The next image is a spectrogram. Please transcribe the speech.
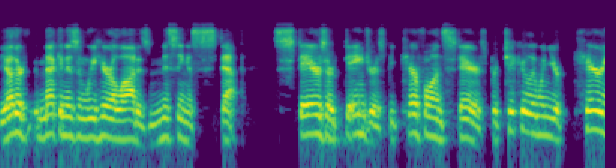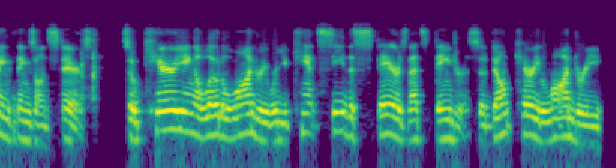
The other mechanism we hear a lot is missing a step. Stairs are dangerous. Be careful on stairs, particularly when you're carrying things on stairs. So carrying a load of laundry where you can't see the stairs, that's dangerous. So don't carry laundry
